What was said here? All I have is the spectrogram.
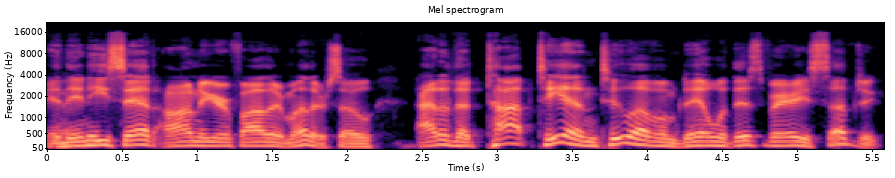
and Yeah. then he said, "Honor your father and mother." So, out of the top ten, two of them deal with this very subject,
